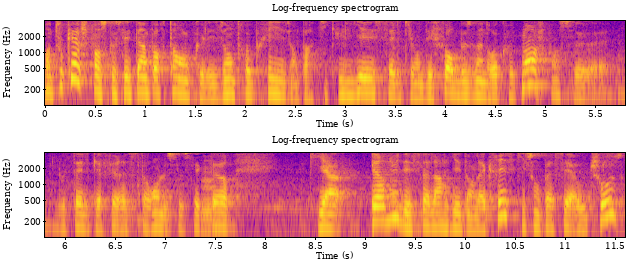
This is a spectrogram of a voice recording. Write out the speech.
en tout cas, je pense que c'est important que les entreprises, en particulier celles qui ont des forts besoins de recrutement, je pense à euh, l'hôtel, café, restaurant, le ce secteur, mmh. qui a perdu des salariés dans la crise, qui sont passés à autre chose,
